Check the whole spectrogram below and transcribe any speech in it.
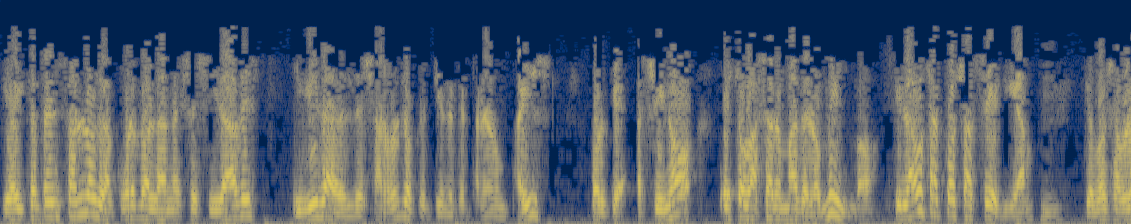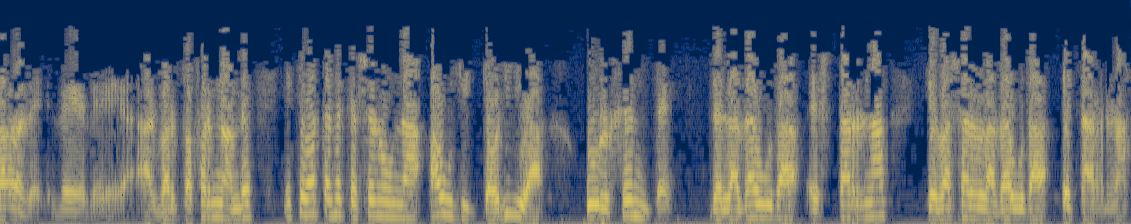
y hay que pensarlo de acuerdo a las necesidades y vida del desarrollo que tiene que tener un país, porque si no, esto va a ser más de lo mismo. Y la otra cosa seria, mm. que vos hablabas de, de, Alberto Fernández, es que va a tener que hacer una auditoría urgente de la deuda externa que va a ser la deuda eterna.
